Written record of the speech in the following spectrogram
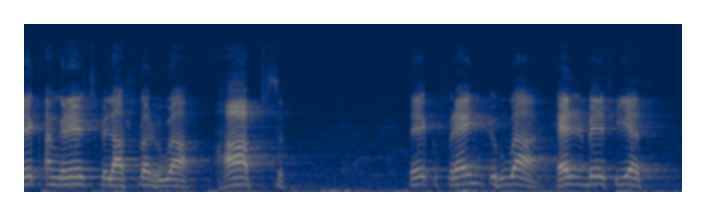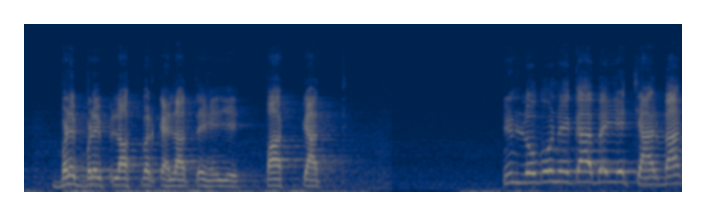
एक अंग्रेज़ फिलासफर हुआ हाप्स। एक फ्रेंच हुआ हेलबेसियस। बड़े बड़े फिलासफर कहलाते हैं ये। पाश्चात्य। इन लोगों ने कहा, भाई, ये चार बाग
